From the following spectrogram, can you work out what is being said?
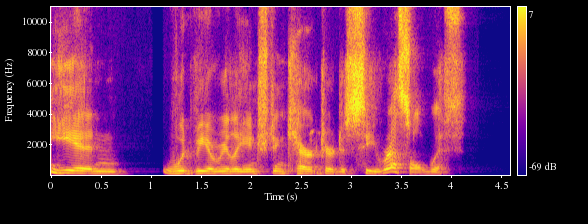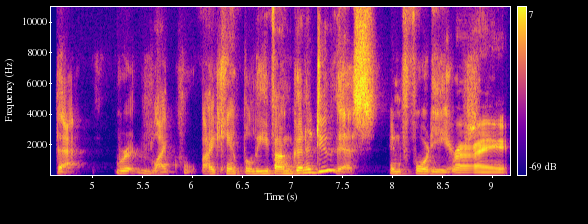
Ian would be a really interesting character to see wrestle with that. Like, I can't believe I'm going to do this in 40 years. Right.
